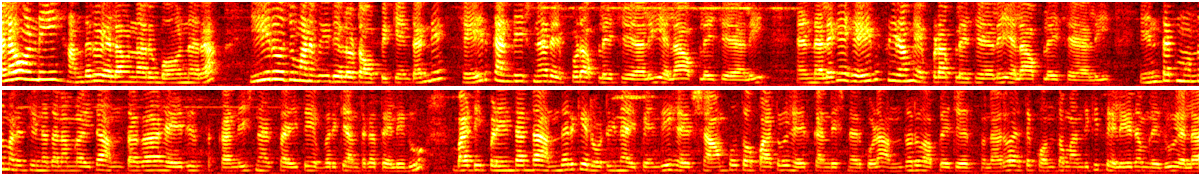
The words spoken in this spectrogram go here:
హలో అండి అందరూ ఎలా ఉన్నారు? బాగున్నారా? ఈరోజు మన వీడియోలో టాపిక్ ఏంటంటే హెయిర్ కండిషనర్ ఎప్పుడు అప్లై చేయాలి? ఎలా అప్లై చేయాలి? అండ్ అలాగే హెయిర్ సిరమ్ ఎప్పుడు అప్లై చేయాలి? ఎలా అప్లై చేయాలి? ఇంతకు ముందు మన చిన్నతనంలో అయితే అంతగా హెయిర్ కండిషనర్స్ అయితే ఎవరికి అంతగా తెలీదు. బట్ ఇప్పుడు ఏంటంటే అందరికీ రొటీన్ అయిపోయింది. హెయిర్ షాంపూతో పాటు హెయిర్ కండిషనర్ కూడా అందరూ అప్లై చేస్తున్నారు. అయితే కొంతమందికి తెలియడం లేదు ఎలా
